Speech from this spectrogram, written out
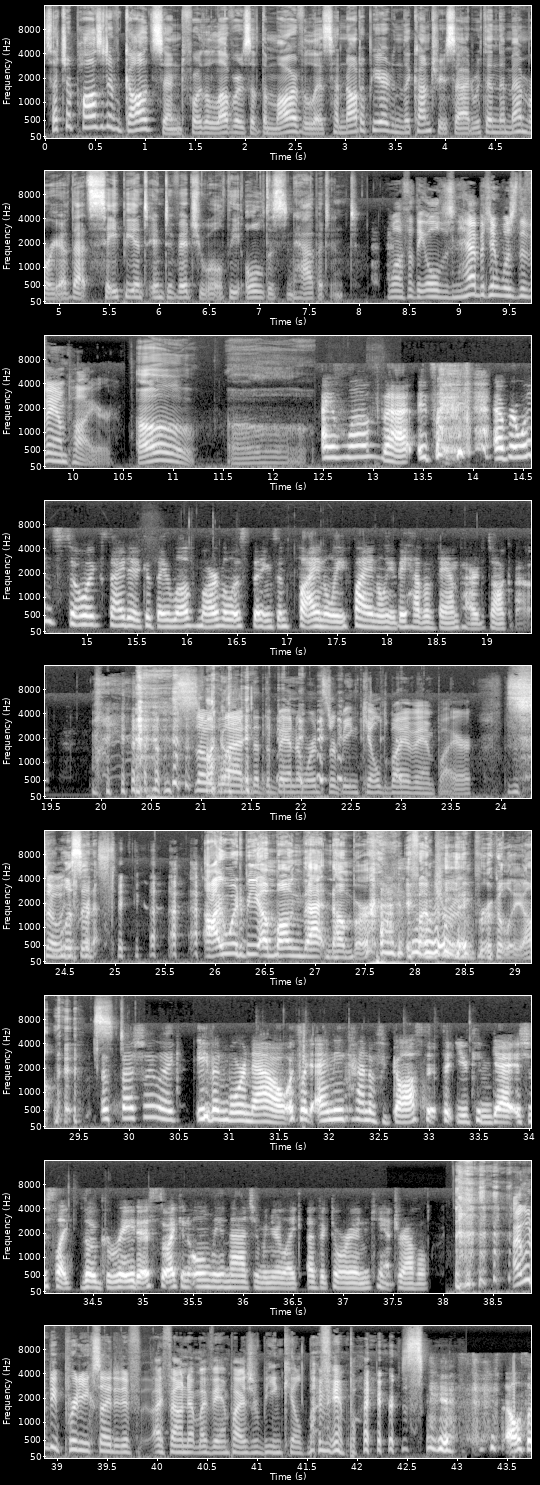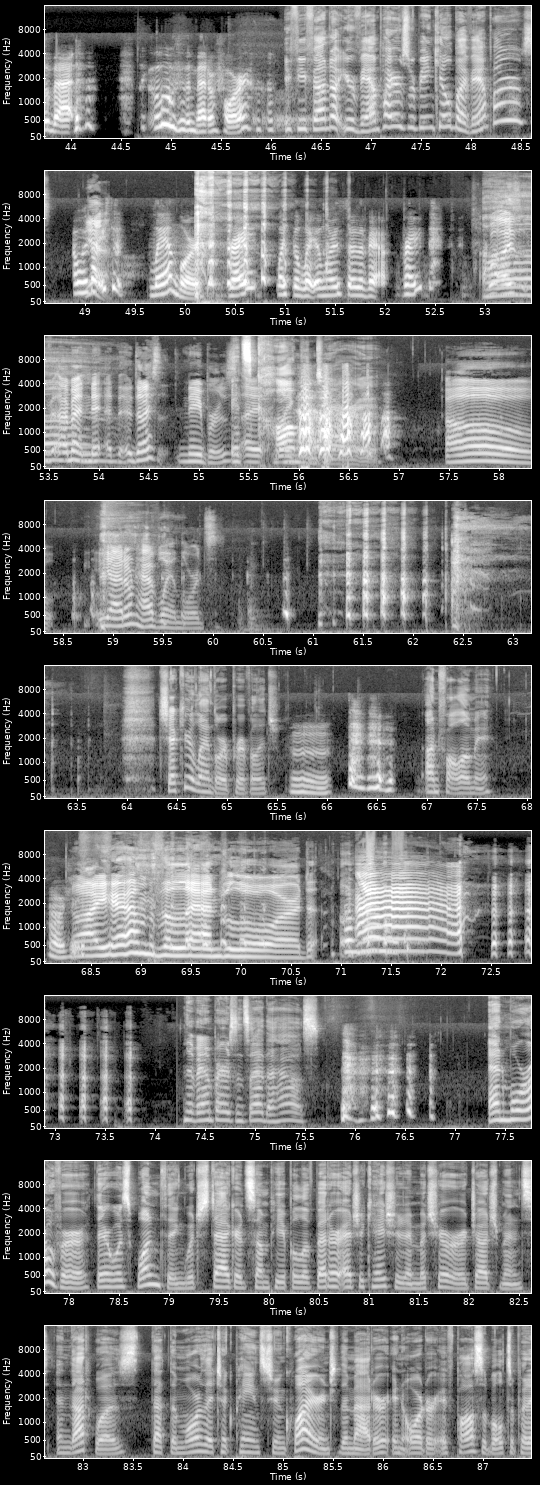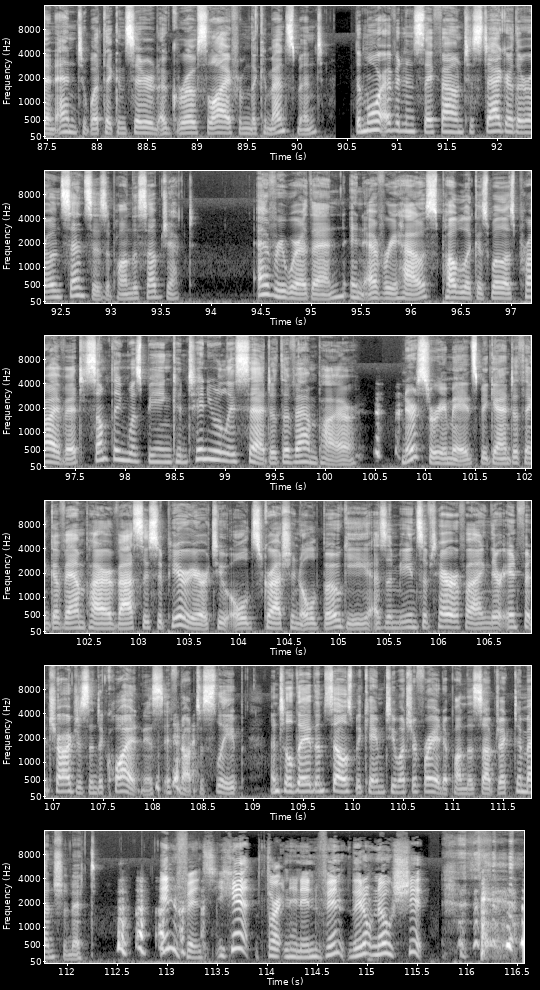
Such a positive godsend for the lovers of the marvelous had not appeared in the countryside within the memory of that sapient individual, the oldest inhabitant. Well, I thought the oldest inhabitant was the vampire. Oh, oh. I love that. It's like everyone's so excited because they love marvelous things, and finally, finally, they have a vampire to talk about. I'm so glad that the Bannerworths are being killed by a vampire. This is so Listen, interesting. I would be among that number if I'm Absolutely. being brutally honest. Especially like even more now. It's like any kind of gossip that you can get is just like the greatest. So I can only imagine when you're like a Victorian can't travel. I would be pretty excited if I found out my vampires were being killed by vampires. yes, also that. Like, ooh, the metaphor. If you found out your vampires were being killed by vampires? Oh, I Yeah. thought you said landlords, right? like the landlords are the va- right? Well, I, I meant na- did I s- neighbors? It's I, like- commentary. oh, yeah. I don't have landlords. Check your landlord privilege. Hmm. Unfollow me. Oh. I am the landlord. ah! The vampire's inside the house. and moreover, there was one thing which staggered some people of better education and maturer judgments, and that was that the more they took pains to inquire into the matter, in order, if possible, to put an end to what they considered a gross lie from the commencement, the more evidence they found to stagger their own senses upon the subject. Everywhere, then, in every house, public as well as private, something was being continually said of the vampire. Nursery maids began to think a vampire vastly superior to Old Scratch and Old Bogey as a means of terrifying their infant charges into quietness, if not to sleep, until they themselves became too much afraid upon the subject to mention it. Infants. You can't threaten an infant. They don't know shit.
